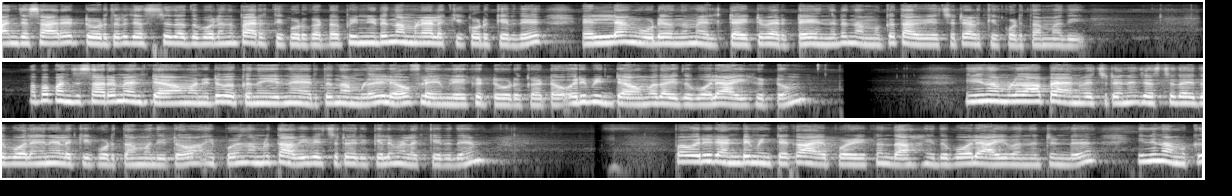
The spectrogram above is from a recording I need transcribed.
പഞ്ചസാര ഇട്ട് കൊടുത്തിട്ട് ജസ്റ്റ് ഇത് അതുപോലെ ഒന്ന് പരത്തി കൊടുക്കട്ടോ പിന്നീട് നമ്മൾ ഇളക്കി കൊടുക്കരുത്. എല്ലാം കൂടി ഒന്ന് മെൽറ്റായിട്ട് വരട്ടെ. എന്നിട്ട് നമുക്ക് തവി വെച്ചിട്ട് ഇളക്കി കൊടുത്താൽ മതി. അപ്പോൾ പഞ്ചസാര മെൽറ്റ് ആവാൻ വേണ്ടിയിട്ട് വെക്കുന്ന ഈ നേരത്തെ നമ്മൾ ലോ ഫ്ലെയിമിലേക്ക് ഇട്ട് കൊടുക്കുക കേട്ടോ. ഒരു മിനിറ്റ് ആകുമ്പോൾ അത് ഇതുപോലെ ആയി കിട്ടും. ഇനി നമ്മൾ ആ പാൻ വെച്ചിട്ട് തന്നെ ജസ്റ്റ് ഇത് ഇതുപോലെ ഇങ്ങനെ ഇളക്കി കൊടുത്താൽ മതി കേട്ടോ. ഇപ്പോഴും നമ്മൾ തവി വെച്ചിട്ട് ഒരിക്കലും ഇളക്കരുത്. അപ്പോൾ ഒരു രണ്ട് മിനിറ്റൊക്കെ ആയപ്പോഴേക്കും എന്താ ഇതുപോലെ ആയി വന്നിട്ടുണ്ട്. ഇനി നമുക്ക്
